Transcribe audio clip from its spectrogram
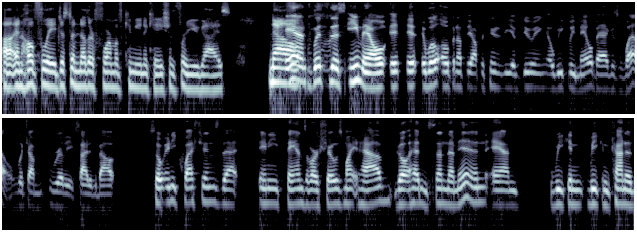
uh, and hopefully just another form of communication for you guys. Now, And with this email, it, it, it will open up the opportunity of doing a weekly mailbag as well, which I'm really excited about. So, any questions that any fans of our shows might have, go ahead and send them in, and we can we can kind of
